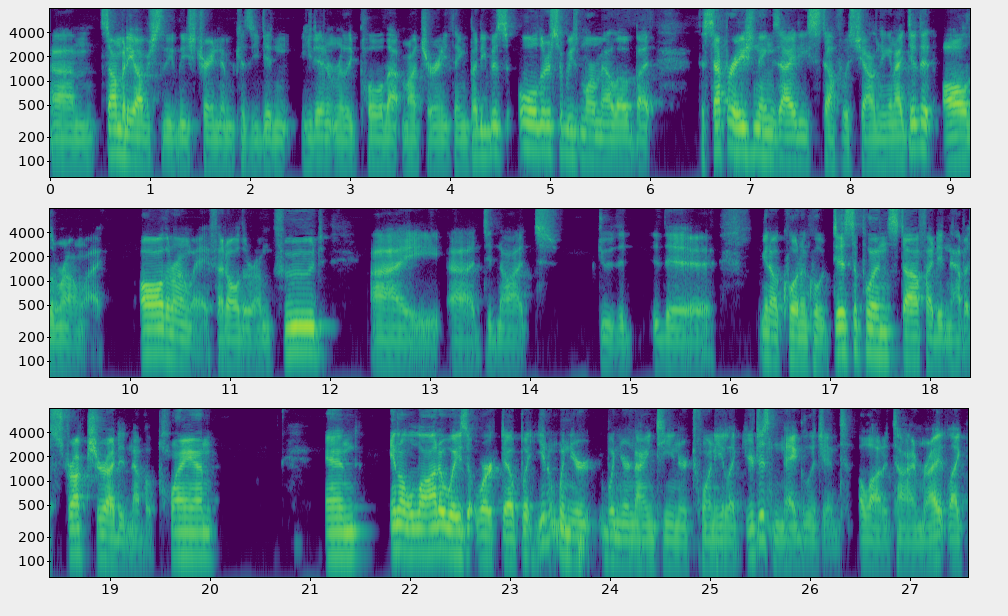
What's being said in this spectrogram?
Um, somebody obviously leash trained him because he didn't he didn't really pull that much or anything, but he was older, so he's more mellow. But the separation anxiety stuff was challenging, and I did it all the wrong way, all the wrong way. I fed all the wrong food. I uh, did not do the the you know, quote unquote discipline stuff. I didn't have a structure. I didn't have a plan. And in a lot of ways it worked out, but you know, when you're, when you're 19 or 20, like you're just negligent a lot of time, right? Like,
